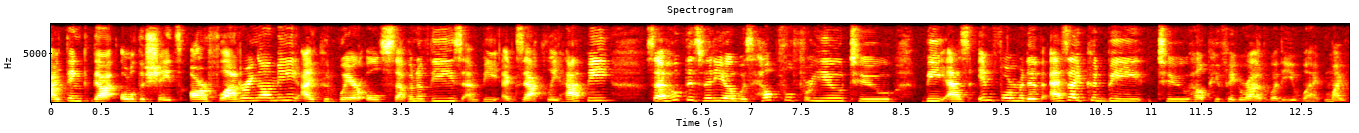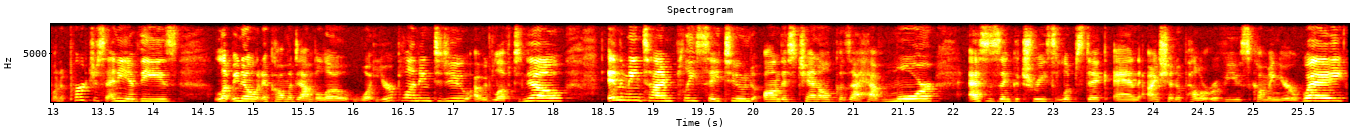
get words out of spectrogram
I think that all of the shades are flattering on me. I could wear all seven of these and be exactly happy. So I hope this video was helpful for you to be as informative as I could be to help you figure out whether you might, might want to purchase any of these. Let me know in a comment down below what you're planning to do. I would love to know. In the meantime, please stay tuned on this channel because I have more Essence and Catrice lipstick and eyeshadow palette reviews coming your way.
